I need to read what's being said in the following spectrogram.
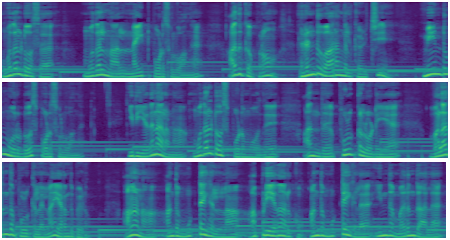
முதல் டோஸை முதல் நாள் நைட் போட சொல்லுவாங்க. அதுக்கப்புறம் ரெண்டு வாரங்கள் கழித்து மீண்டும் ஒரு டோஸ் போட சொல்லுவாங்க. இது எதனாலனா முதல் டோஸ் போடும்போது அந்த புழுக்களுடைய வளர்ந்த புழுக்கள் எல்லாம் இறந்து போயிடும். ஆனால் அந்த முட்டைகள்லாம் அப்படியே தான் இருக்கும். அந்த முட்டைகளை இந்த மருந்தால்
